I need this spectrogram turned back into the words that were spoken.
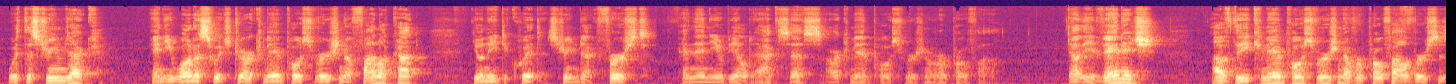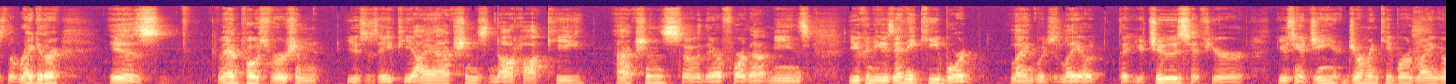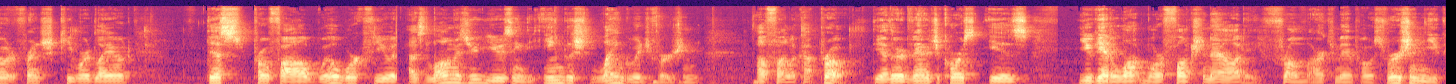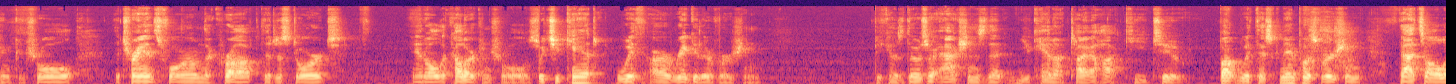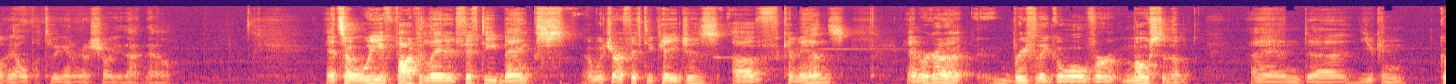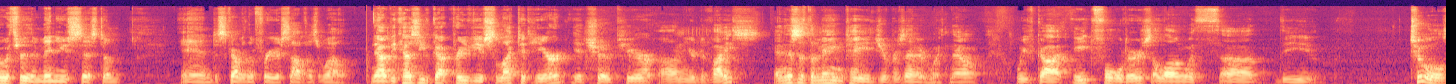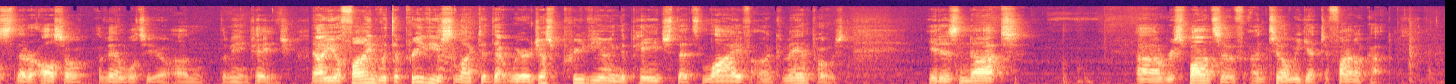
with the Stream Deck, and you want to switch to our Command Post version of Final Cut, you'll need to quit Stream Deck first, and then you'll be able to access our Command Post version of our profile. Now the advantage of the Command Post version of our profile versus the regular is Command Post version uses API actions, not hotkey actions, so therefore that means you can use any keyboard language layout that you choose. If you're using a German keyboard layout or French keyboard layout, this profile will work for you as long as you're using the English language version of Final Cut Pro. The other advantage, of course, is you get a lot more functionality from our Command Post version. You can control the transform, the crop, the distort, and all the color controls, which you can't with our regular version because those are actions that you cannot tie a hotkey to. But with this Command Post version, that's all available to you, and I'm going to show you that now. And so we've populated 50 banks, which are 50 pages of commands. And we're going to briefly go over most of them. And uh, you can go through the menu system and discover them for yourself as well. Now, because you've got preview selected here, it should appear on your device. And this is the main page you're presented with. Now, we've got eight folders along with uh, the tools that are also available to you on the main page. Now you'll find with the preview selected that we're just previewing the page that's live on Command Post. It is not uh, responsive until we get to Final Cut.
